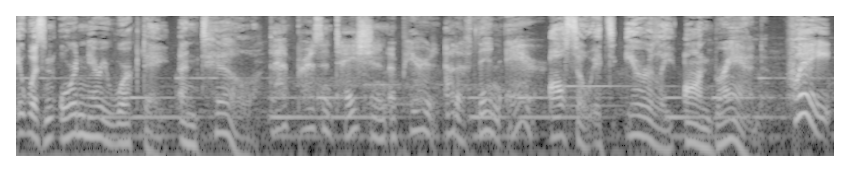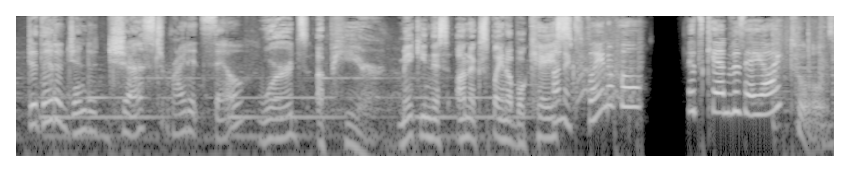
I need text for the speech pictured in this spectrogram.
It was an ordinary workday until. That presentation appeared out of thin air. Also, it's eerily on brand. Wait, did that agenda just write itself? Words appear, making this unexplainable case. Unexplainable? It's Canva's AI tools.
